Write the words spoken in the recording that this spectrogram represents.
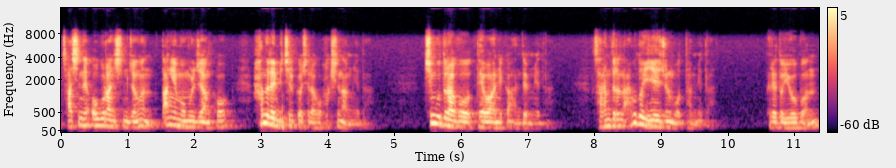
자신의 억울한 심정은 땅에 머물지 않고 하늘에 미칠 것이라고 확신합니다. 친구들하고 대화하니까 안 됩니다. 사람들은 아무도 이해해 줄 못합니다. 그래도 욥은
